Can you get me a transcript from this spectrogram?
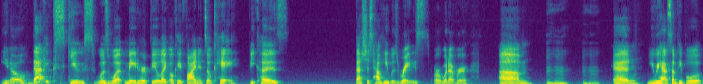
you know that excuse was what made her feel like okay fine it's okay because that's just how he was raised or whatever um mm-hmm. Mm-hmm. and you, we have some people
